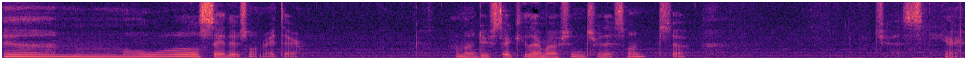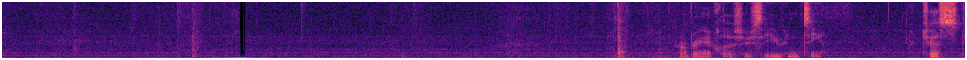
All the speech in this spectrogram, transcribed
there. And we'll say there's one right there. I'm gonna do circular motions for this one, so just here. Bring it closer so you can see. Just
